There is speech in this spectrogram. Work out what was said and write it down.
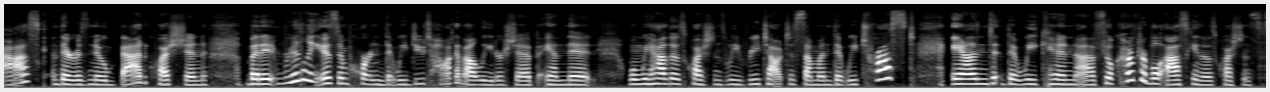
ask, there is no bad question, but it really is important that we do talk about leadership and that when we have those questions, we reach out to someone that we trust and that we can uh, feel comfortable asking those questions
